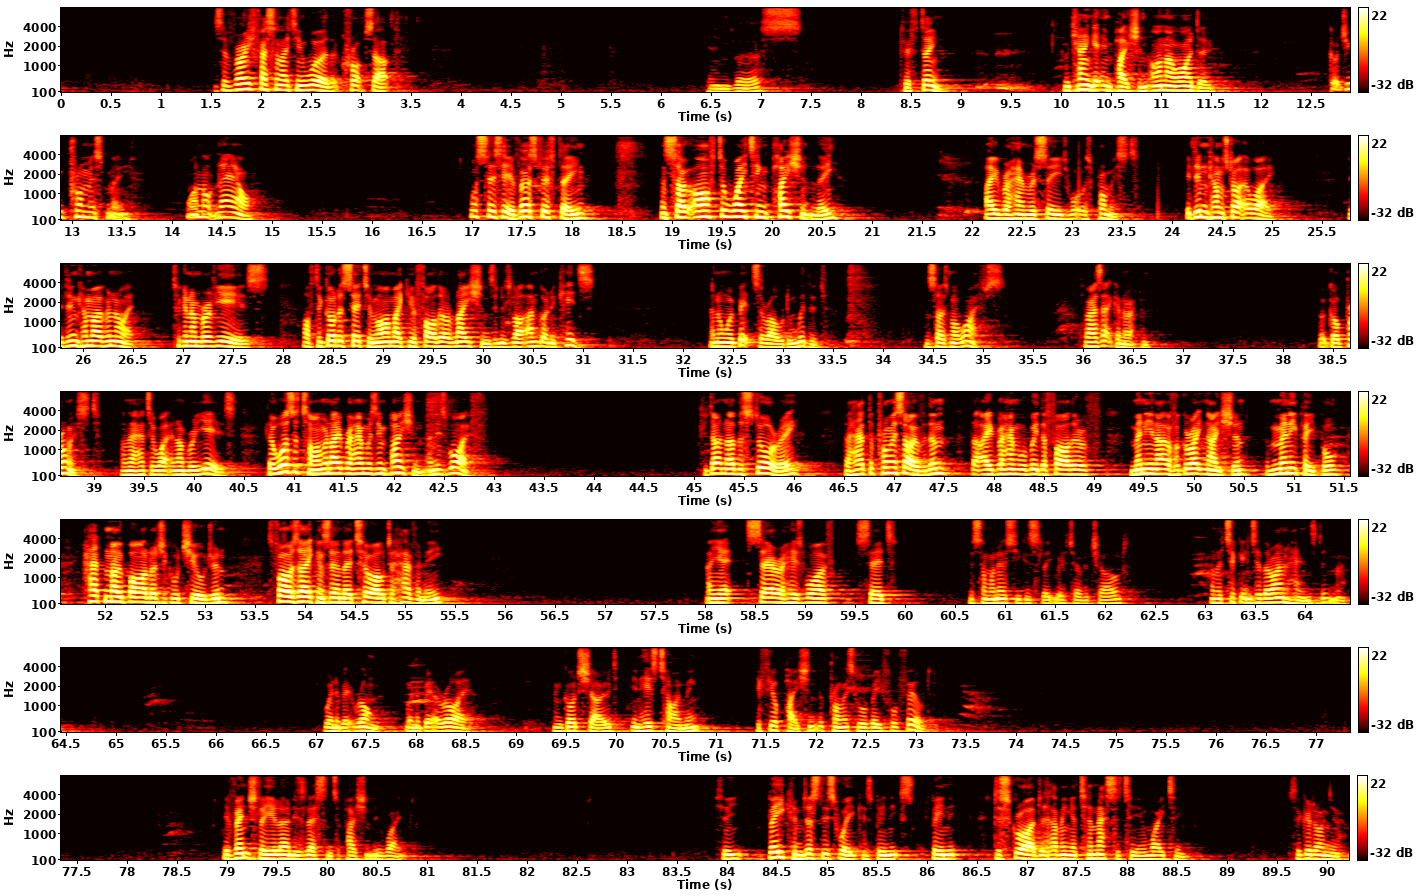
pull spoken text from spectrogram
it's a very fascinating word that crops up in verse 15. We can get impatient. I know I do. God, you promised me. Why not now? What says here? Verse 15. And so, after waiting patiently, Abraham received what was promised. It didn't come straight away, it didn't come overnight. It took a number of years. After God had said to him, I'll make you a father of nations, and he's like, I haven't got any kids. And all my bits are old and withered. And so is my wife's. So, how's that going to happen? But God promised, and they had to wait a number of years. There was a time when Abraham was impatient, and his wife. If you don't know the story, they had the promise over them that Abraham will be the father of many of a great nation, of many people, had no biological children. As far as they're concerned, they're too old to have any. And yet, Sarah, his wife, said, There's someone else you can sleep with to have a child. And they took it into their own hands, didn't they? Went a bit wrong, went a bit awry. And God showed, in His timing, if you're patient, the promise will be fulfilled. Eventually, he learned his lesson to patiently wait. See, Beacon just this week has been, been described as having a tenacity in waiting. So good on you.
